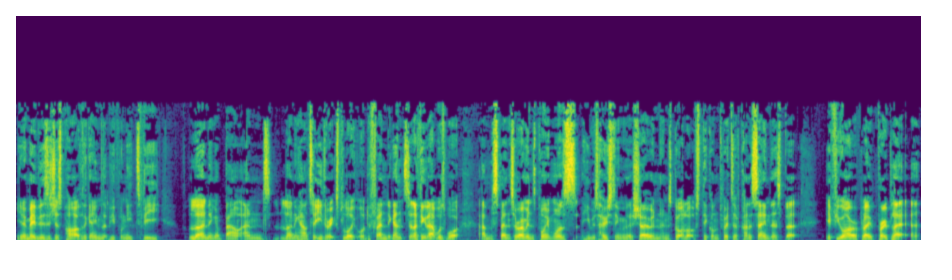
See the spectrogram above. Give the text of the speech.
you know maybe this is just part of the game that people need to be learning about and learning how to either exploit or defend against. And I think that was what um, Spencer Owen's point was. He was hosting the show and, and has got a lot of stick on Twitter of kind of saying this. But if you are a pro, pro player,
